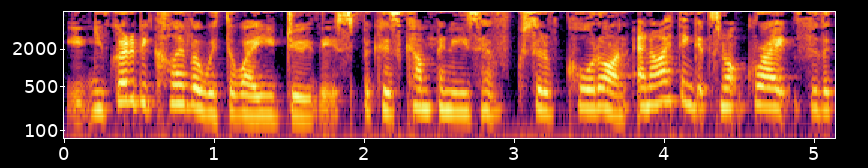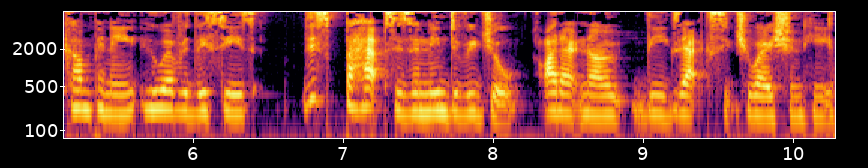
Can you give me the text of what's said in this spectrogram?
you've got to be clever with the way you do this because companies have sort of caught on. And I think it's not great for the company, whoever this is. This perhaps is an individual. I don't know the exact situation here.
